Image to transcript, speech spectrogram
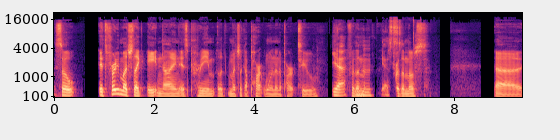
so know. So it's pretty much like eight and nine is pretty uh, much like a part one and a part two Yeah. For the mo- mhm. yes, for the most. Uh,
